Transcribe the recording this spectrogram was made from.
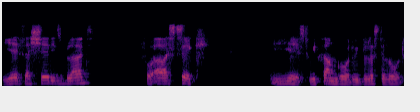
Yes, that shed his blood for our sake. Yes, we thank God. We bless the Lord.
